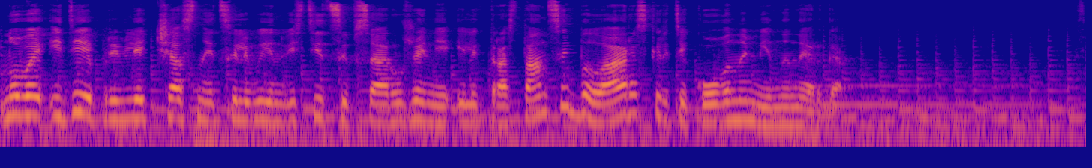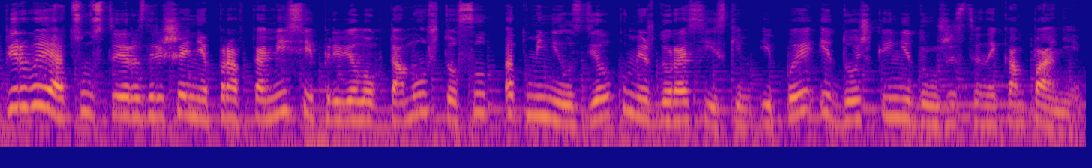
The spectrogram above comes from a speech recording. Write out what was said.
Новая идея привлечь частные целевые инвестиции в сооружение электростанций была раскритикована Минэнерго. Впервые отсутствие разрешения прав комиссии привело к тому, что суд отменил сделку между российским ИП и дочкой недружественной компании.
